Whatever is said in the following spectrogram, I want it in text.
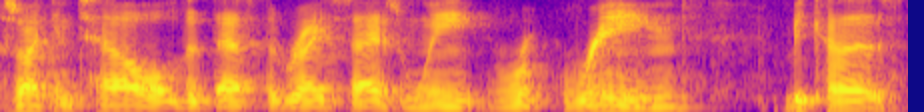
So I can tell that that's the right size ring because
